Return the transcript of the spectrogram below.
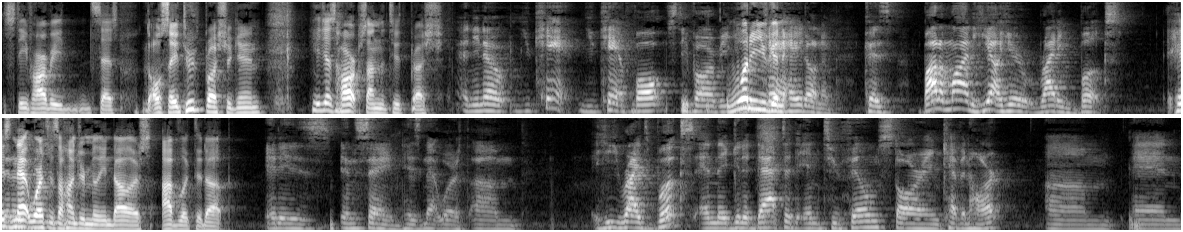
Steve Harvey says, "Don't say toothbrush again." He just harps on the toothbrush. And you know, you can't you can't fault Steve Harvey. What are you can't gonna- hate on him? Because bottom line, he out here writing books. His net worth is a hundred million dollars. I've looked it up. It is insane. His net worth. Um, he writes books, and they get adapted into films starring Kevin Hart um, and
